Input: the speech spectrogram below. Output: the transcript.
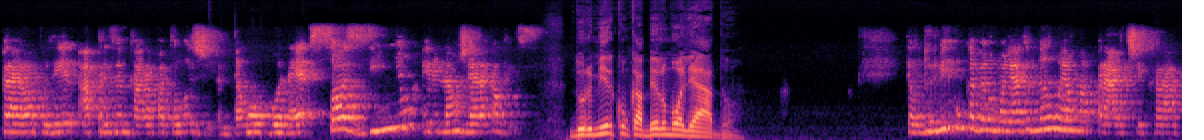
para ela poder apresentar a patologia. Então, o boné sozinho, ele não gera calvície. Dormir com o cabelo molhado. Então, dormir com o cabelo molhado não é uma prática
